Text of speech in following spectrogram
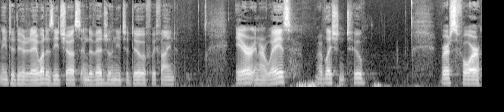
need to do today? What does each of us individually need to do if we find error in our ways? Revelation 2, verse 4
